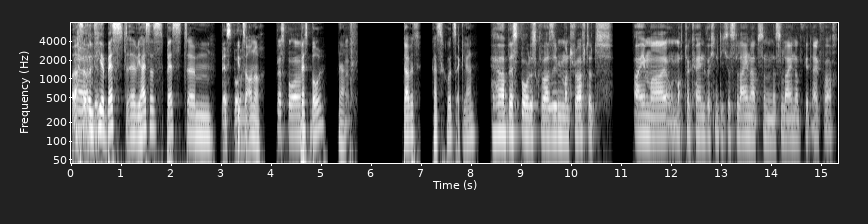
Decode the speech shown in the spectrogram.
Achso, Ah, und ja. hier Best, äh, wie heißt das? Best, ähm, Best Ball. gibt's auch noch. Best Ball. Best Bowl? Ja. Ja. David, kannst du kurz erklären? Ja, Best Ball ist quasi, man draftet einmal und macht dann kein wöchentliches Line-Up, sondern das Line-Up wird einfach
